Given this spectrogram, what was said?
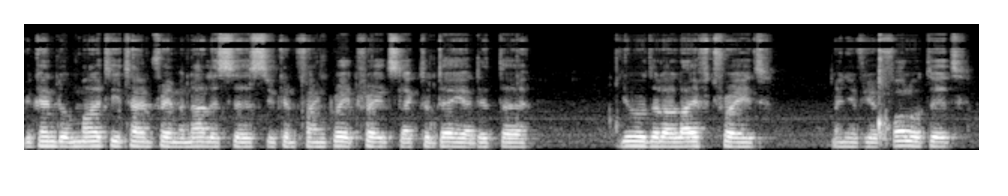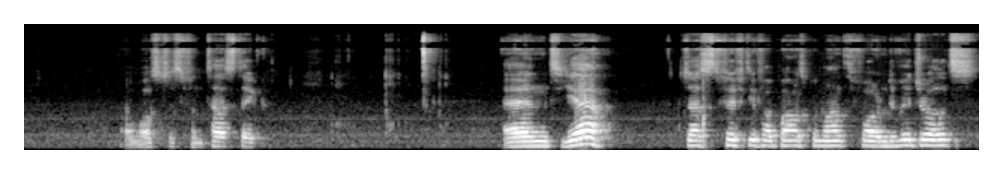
You can do multi-time frame analysis. You can find great trades like today. I did the euro dollar live trade. Many of you have followed it. it was just fantastic. And yeah, just 54 pounds per month for individuals.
